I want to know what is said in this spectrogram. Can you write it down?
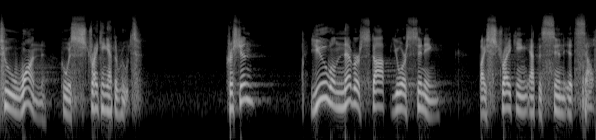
to one who is striking at the root. Christian, you will never stop your sinning by striking at the sin itself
